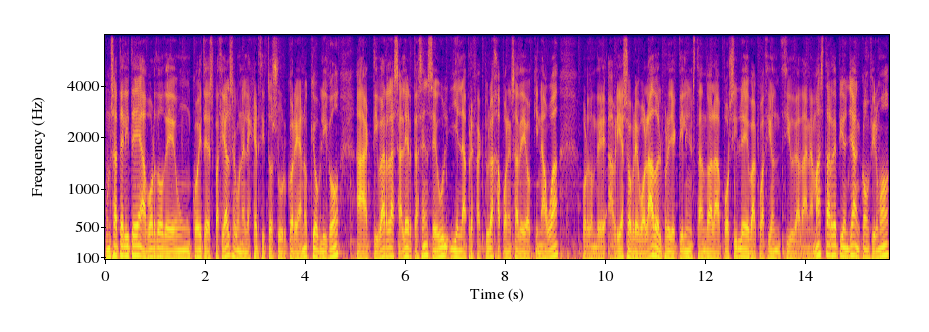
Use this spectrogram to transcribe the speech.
un satélite a bordo de un cohete espacial, según el ejército surcoreano, que obligó a activar las alertas en Seúl y en la prefectura japonesa de Okinawa por donde habría sobrevolado el proyectil instando a la posible evacuación ciudadana. Más tarde Pyongyang confirmó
